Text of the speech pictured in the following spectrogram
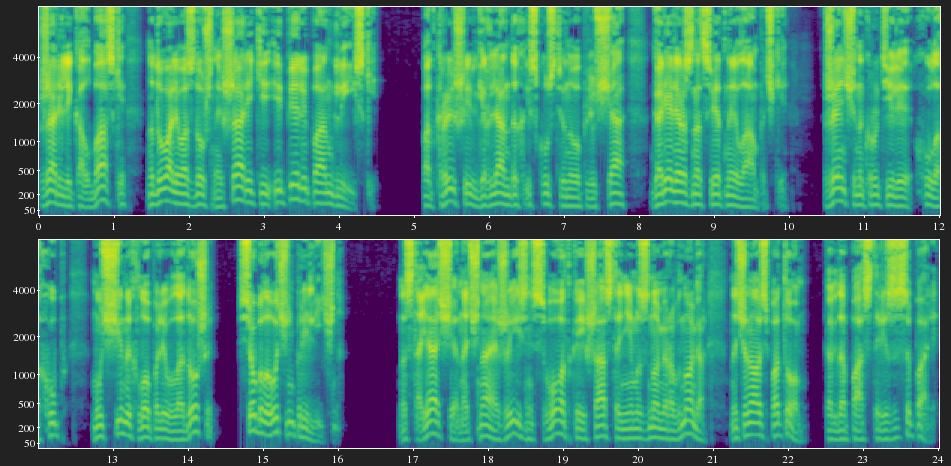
жарили колбаски, надували воздушные шарики и пели по-английски. Под крышей в гирляндах искусственного плюща горели разноцветные лампочки. Женщины крутили хула-хуп, мужчины хлопали в ладоши. Все было очень прилично. Настоящая ночная жизнь с водкой и шастанием из номера в номер начиналась потом, когда пастыри засыпали.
